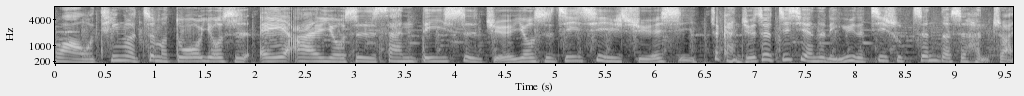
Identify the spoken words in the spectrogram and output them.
哇，我听了这么多，又是 AI，又是 3D 视觉，又是机器学习，就感觉这机器人的领域的技术真的是很专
